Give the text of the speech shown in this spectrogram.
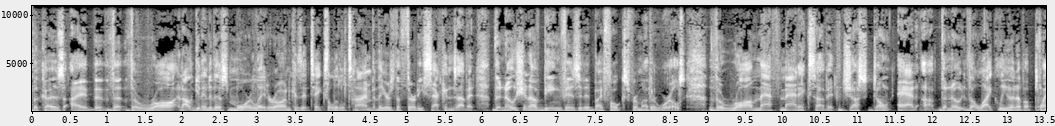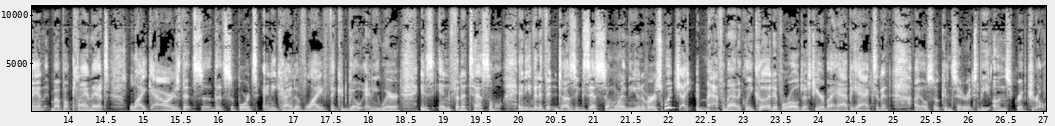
because I the the, the raw, and I'll get into this more later on because it takes a little time. But here's the 30 seconds of it. The notion of being visited by folks from other worlds, the raw mathematics of it just don't add up. The no, the likelihood of a planet of a planet like ours that's uh, that supports any kind of life that could go anywhere is infinitesimal. And even if it does exist somewhere in the universe, which I mathematically could if we're all just here by happy accident, I also consider it to be unscriptural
